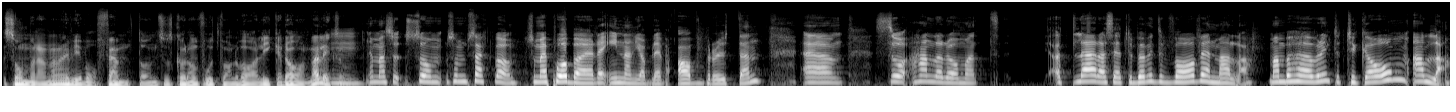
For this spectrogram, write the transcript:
Somrarna när vi var 15 så ska de fortfarande vara likadana liksom. Mm. Ja, men alltså, som, som sagt var, som jag påbörjade innan jag blev avbruten, eh, så handlar det om att, att lära sig att du behöver inte vara vän med alla. Man behöver inte tycka om alla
